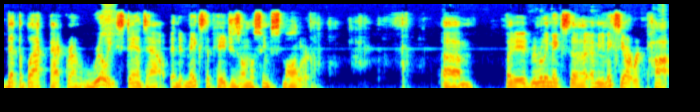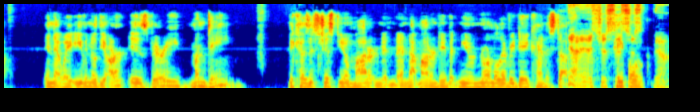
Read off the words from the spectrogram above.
that the black background really stands out and it makes the pages almost seem smaller. Um, but it really makes the, I mean, it makes the artwork pop in that way, even though the art is very mundane because it's just, you know, modern and not modern day, but, you know, normal everyday kind of stuff. Yeah, yeah, it's just it's People, just- yeah.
